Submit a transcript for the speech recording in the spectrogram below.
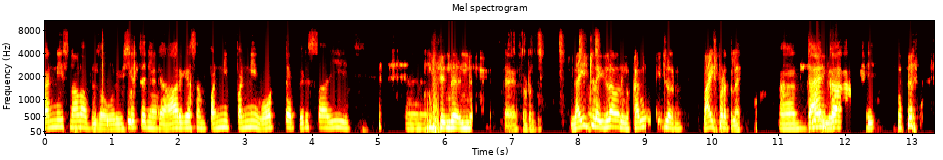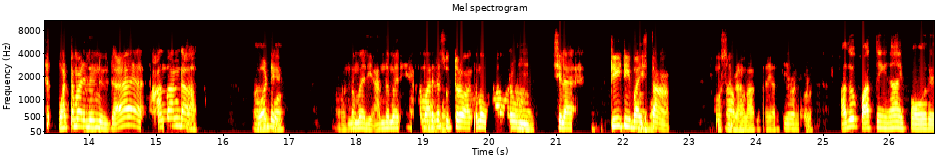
கன்னீஸ்னாலும் அப்படிதான். ஒரு விஷயத்த நீங்க ஆர்காசம் பண்ணி பண்ணி ஓட்ட பெருசாகி இந்த இந்த சொல்றது. லைட்ல இதெல்லாம் வரும். கண் லைட்ல வரும். பாய்ஸ் படத்துல. மொட்டை மாடியில நின்னு "டேய், நான் தான்டா. ஓட்டு. அந்த மாதிரி அந்த மாதிரி அந்த மாதிரி தான் சுத்துறோம். அந்த மாதிரி உலா வரும். சில டிடி பாய்ஸ். தான். அதுவும் பாத்தீங்கன்னா இப்போ ஒரு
